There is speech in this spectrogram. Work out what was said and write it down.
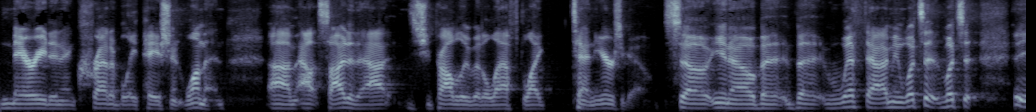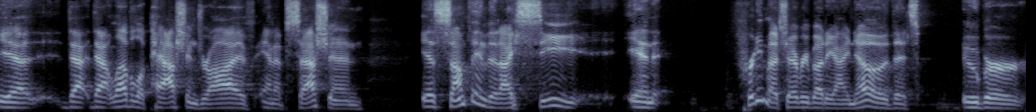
married an incredibly patient woman. Um, outside of that, she probably would have left like ten years ago. So you know, but but with that, I mean, what's it? What's it? Yeah, that that level of passion, drive, and obsession is something that I see in pretty much everybody I know. That's uber.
